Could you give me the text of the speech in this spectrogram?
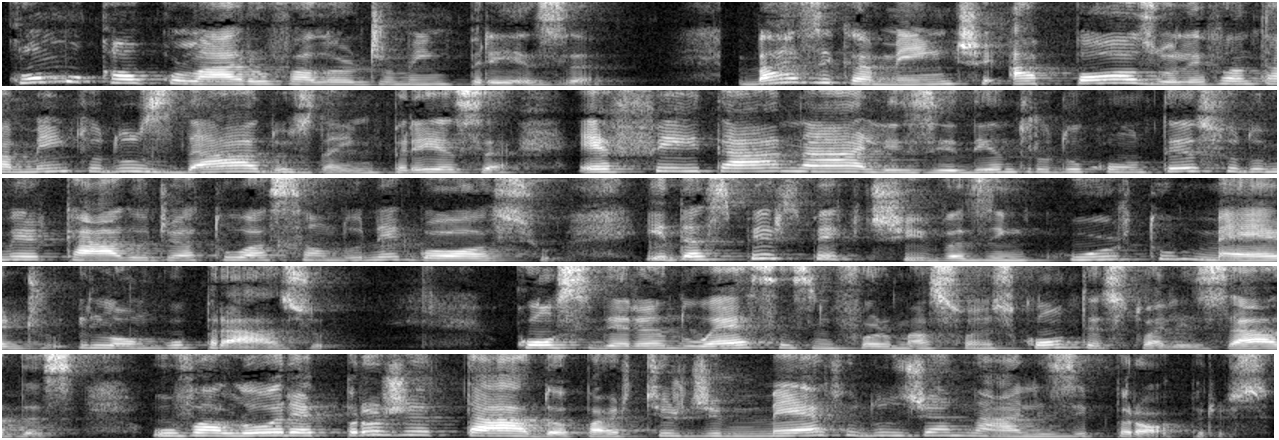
Como calcular o valor de uma empresa? Basicamente, após o levantamento dos dados da empresa, é feita a análise dentro do contexto do mercado de atuação do negócio e das perspectivas em curto, médio e longo prazo. Considerando essas informações contextualizadas, o valor é projetado a partir de métodos de análise próprios.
